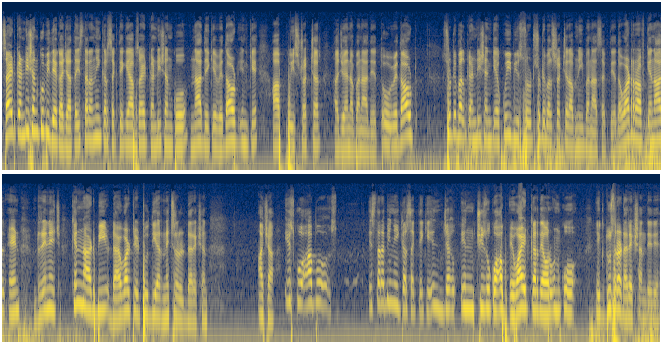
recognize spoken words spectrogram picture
side condition को भी देखा जाता है। इस तरह नहीं कर सकते कि आप साइड कंडीशन को ना देके विदाउट इनके आप कोई स्ट्रक्चर जो है ना बना दे। तो विदाउट सुटेबल कंडीशन के कोई भी सुटेबल स्ट्रक्चर आप नहीं बना सकते। The water of canal and drainage can not be diverted to their natural direction अच्छा इसको आप इस तरह भी नहीं कर सकते कि इन इन चीज़ों को आप अवॉइड कर दे और उनको एक दूसरा डायरेक्शन दे दे।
